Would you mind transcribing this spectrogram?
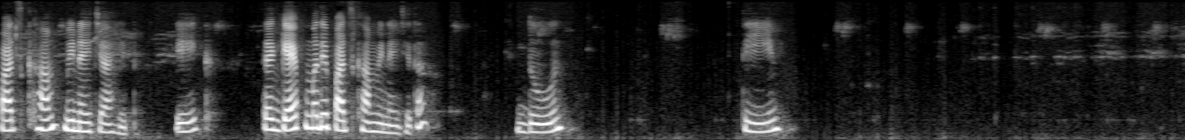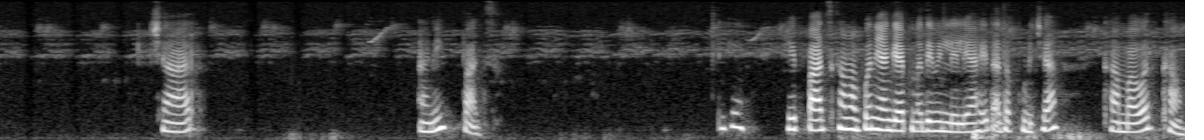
पाच खांब विणायचे आहेत. एक त्या गॅपमध्ये पाच खांब विणायचे आहेत दोन तीन चार आणि पाच. ठीक आहे? हे पाच खांब आपण या गॅपमध्ये विणलेले आहेत. आता पुढच्या खांबावर खांब.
